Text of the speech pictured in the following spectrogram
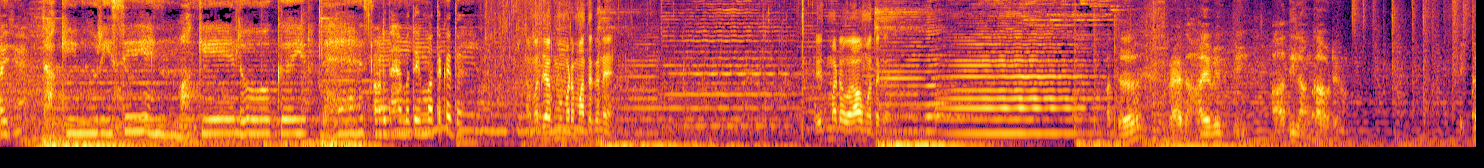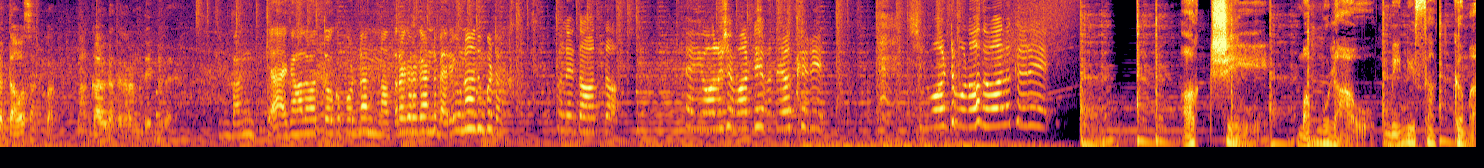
අයියේ දකිනු රිසියෙන් මගේ ලෝකය දැස් අර්ධ හැමදෙම් මතකද හැම දෙයක්ම මට මතක නෑ. ඒත් මට ඔයාව මතකයි. අද රෑ දහය වෙද්දී ආදි ලංකාවට එනවා. එක දවසක්වත් ලංකාව ගත කරන්න දෙන්න බෑ. බං කෑ ගහලවත් ඕක පොඩ්ඩක් නතර කරගන්න බැරි වුණාද උඹට? අනේ තාත්තා ෂමාන්ට එහෙම දෙයක් කරේ. ෂමාන්ට මොනවද ඔයාලා කරේ? අක්ෂේ මම්මුලාව් මිනිසත්කම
